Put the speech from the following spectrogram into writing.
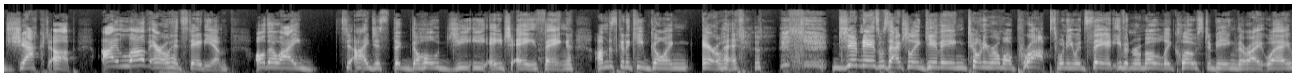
jacked up I love Arrowhead Stadium, although I I just the the whole GEHA thing. I'm just gonna keep going Arrowhead. Jim Nantz was actually giving Tony Romo props when he would say it even remotely close to being the right way.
